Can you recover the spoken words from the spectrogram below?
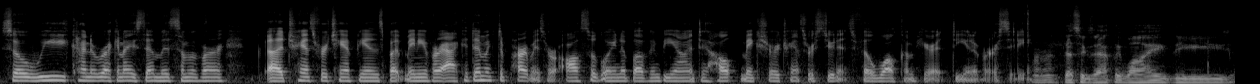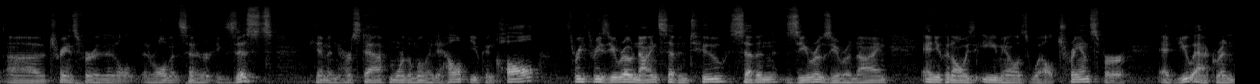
So we kind of recognize them as some of our uh, transfer champions, but many of our academic departments are also going above and beyond to help make sure transfer students feel welcome here at the university. Right. That's exactly why the uh, Transfer and Enroll- Enrollment Center exists. Kim and her staff more than willing to help. You can call 330-972-7009 and you can always email as well transfer at uakron.edu.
